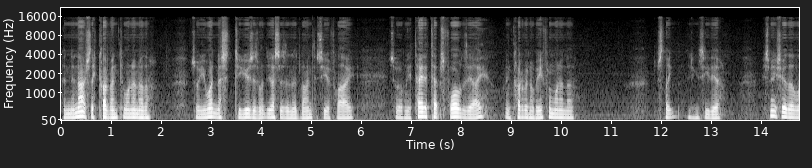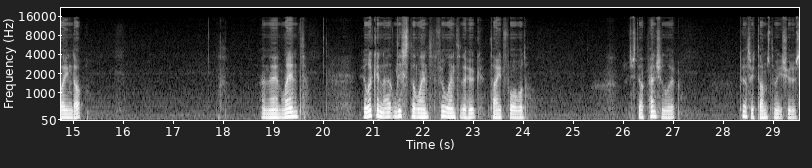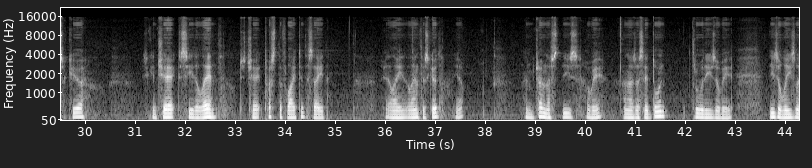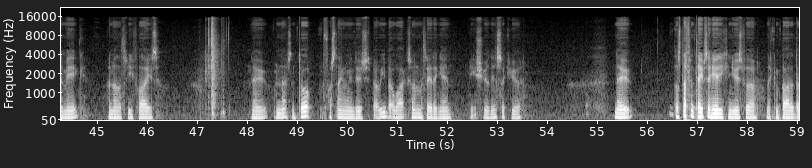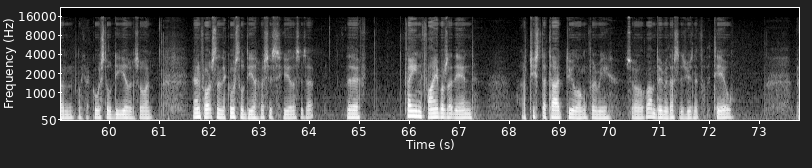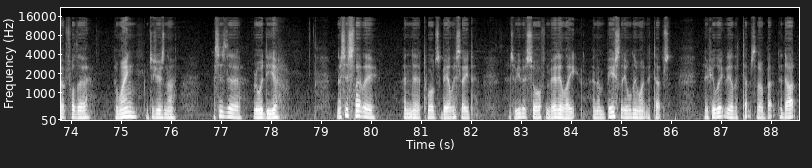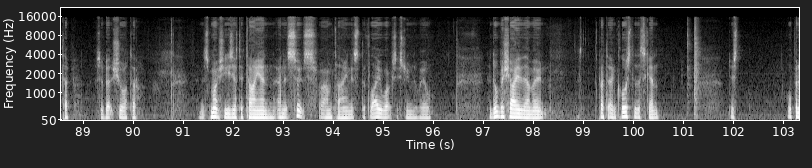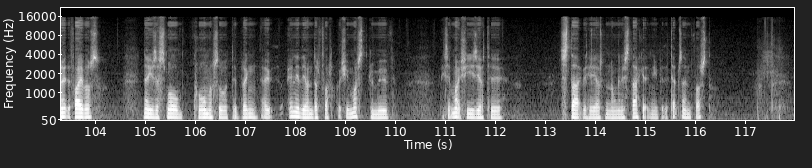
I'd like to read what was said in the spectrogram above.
And they naturally curve into one another. So you want this to use as this as an advantage to your fly so I'm going to tie the tips forward of the eye and curving away from one another. Just like as you can see there. Just make sure they're lined up. And then length. You're looking at least the length, the full length of the hook tied forward. Just do a pinch and loop. Two or three turns to make sure it's secure. you can check to see the length. Just check, twist the fly to the side the length is good, yep. And trim this these away. And as I said, don't throw these away. These will easily make another three flies. Now, when that's on top, first thing I'm going to do is just put a wee bit of wax on my thread again. Make sure they're secure. Now, there's different types of hair you can use for the comparadun, like a coastal deer and so on. Now, unfortunately, the coastal deer, which is here, this is it. The fine fibres at the end are just a tad too long for me. So what I'm doing with this is using it for the tail. But for the the wing, I'm just using a, this is the roe deer. This is slightly in the towards the belly side. It's a wee bit soft and very light, and I'm basically only wanting the tips. Now if you look there, the tips are a bit, the dart tip is a bit shorter and it's much easier to tie in and it suits what I'm tying it's the fly works extremely well now don't be shy of the amount just cut it in close to the skin open out the fibres now use a small comb or so to bring out any of the underfur which you must remove makes it much easier to stack the hairs and I'm going to stack it and you put the tips in first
